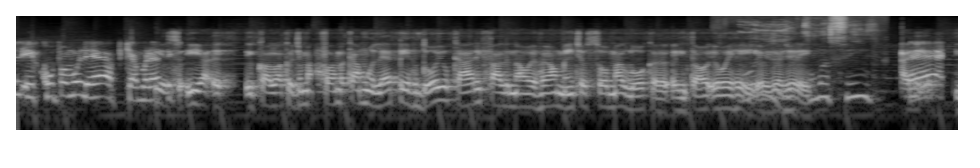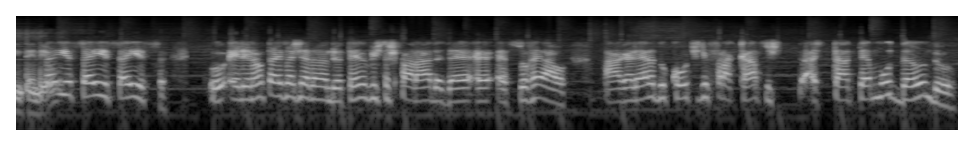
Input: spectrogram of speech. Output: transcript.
e culpa a mulher, porque a mulher. Isso, tem... e, e, coloca de uma forma que a mulher perdoe o cara e fale: Não, eu realmente eu sou maluca, então eu errei, Oi, eu exagerei. Como assim? É, entendeu? É isso, é isso, é isso. Ele não tá exagerando, eu tenho visto as paradas, é, é, é surreal. A galera do coach de fracassos está até mudando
